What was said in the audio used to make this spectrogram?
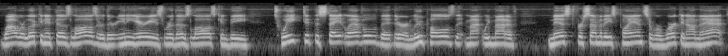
while we're looking at those laws, are there any areas where those laws can be tweaked at the state level that there are loopholes that might we might have missed for some of these plans? So we're working on that.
